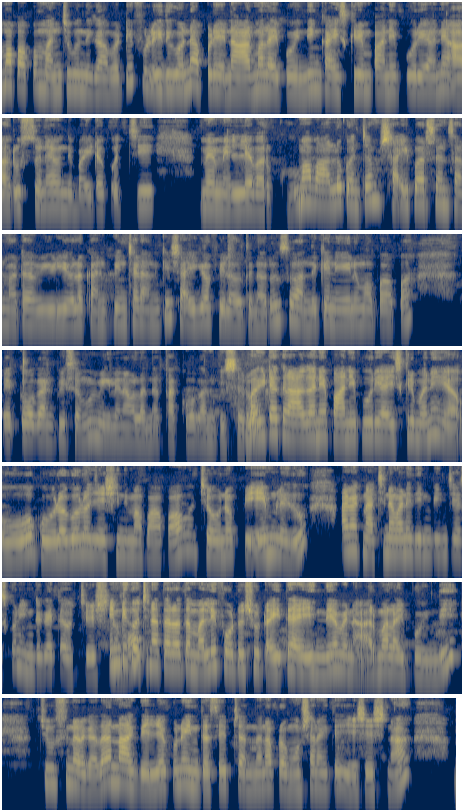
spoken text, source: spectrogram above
మా పాప మంచిగా ఉంది కాబట్టి ఫుల్ ఇదిగోండి అప్పుడే నార్మల్ అయిపోయింది. ఇంకా ఐస్ క్రీమ్ పానీపూరి అని అరుస్తూనే ఉంది బయటకు వచ్చి మేము వెళ్ళే వరకు. మా వాళ్ళు కొంచెం షై పర్సన్స్ అనమాట వీడియోలో కనిపించడానికి షైగా ఫీల్ అవుతున్నారు. సో అందుకే నేను మా పాప ఎక్కువ కనిపిస్తాము మిగిలిన వాళ్ళందరూ తక్కువ కనిపిస్తారు. బయటకు రాగానే పానీపూరి ఐస్ క్రీమ్ అని ఓ గోల గోల చేసింది మా పాప చెవు నొప్పి ఏం లేదు. ఆమెకు నచ్చినవన్నీ తినిపించేసుకొని ఇంటికైతే వచ్చేసి ఇంటికి వచ్చిన తర్వాత మళ్ళీ ఫోటోషూట్ అయితే అయింది ఆమె నార్మల్ అయిపోయింది. చూస్తున్నారు కదా నాకు తెలియకుండా ఇంతసేపు చందన ప్రమోషన్ అయితే చేసేసిన.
